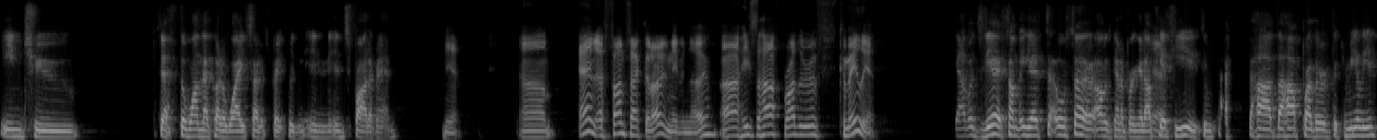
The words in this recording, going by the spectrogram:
into the the one that got away, so to speak, in in, in Spider Man. Yeah. Um, and a fun fact that I didn't even know: uh, he's the half brother of Chameleon. That was yeah something that also I was going to bring it up. Yeah. Yes, he is in fact the half the half brother of the chameleon.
